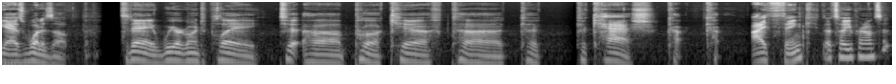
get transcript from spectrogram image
guys, what is up? Today we are going to play t uh p k p k k cash. Ka- ka- I think that's how you pronounce it.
